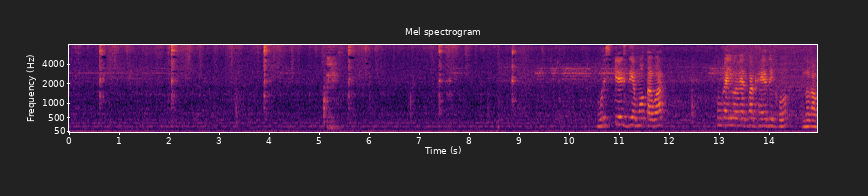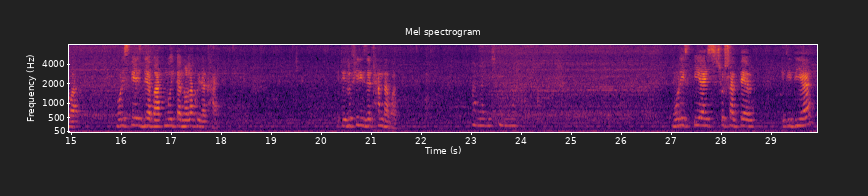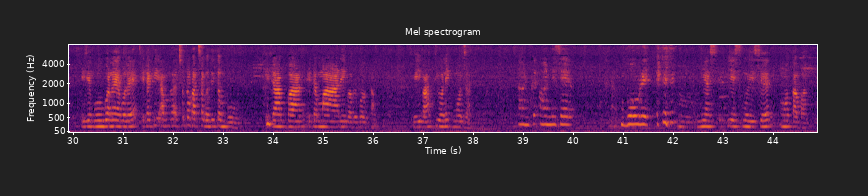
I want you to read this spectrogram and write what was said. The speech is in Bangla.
মরিচ পেঁয়াজ দিয়ে মতা ভাত তোমরা এইভাবে একবার খাইয়ে দেখো নলা ভাত মরিচ পেঁয়াজ দিয়ে ভাত মইতা নলা কইরা খায়। এটা হলো ফ্রিজে ঠান্ডা ভাত মরিচ পেঁয়াজ সরষার তেল এটি দিয়া এই যে বউ বানায় বলে এটা কি আমরা ছোট বাচ্চাকে দিতাম বউ? এটা আব্বার এটা মা আর এইভাবে বলতাম। এই ভাতটি অনেক মজা। আমার নিচে বৌরে উম, পেঁয়াজ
